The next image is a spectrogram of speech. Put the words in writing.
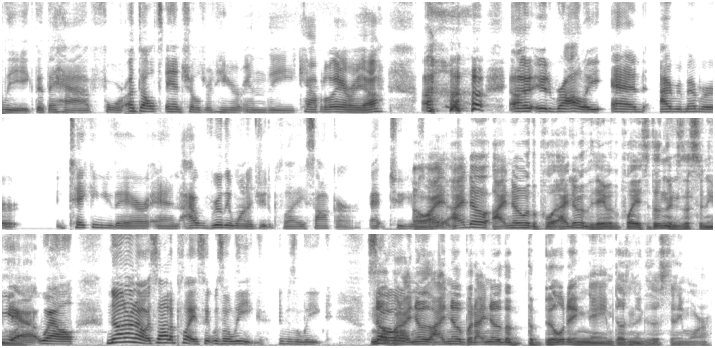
league that they have for adults and children here in the capital area uh, in Raleigh. And I remember taking you there, and I really wanted you to play soccer at two years Oh, old. I, I know I know the pla- I know the name of the place. It doesn't exist anymore. yeah, well, no, no, no, it's not a place. It was a league. It was a league. So, no, but I know I know but I know the the building name doesn't exist anymore.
